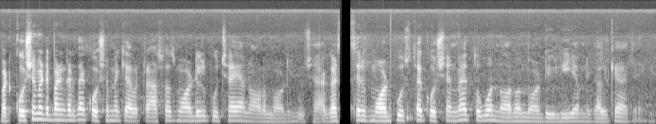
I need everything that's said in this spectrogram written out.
बट क्वेश्चन में डिपेंड करता है क्वेश्चन में क्या ट्रांसफर्स मॉड्यूल पूछा है या नॉर्मल मॉड्यूल पूछा है? अगर सिर्फ़ मॉड्यूल पूछता है क्वेश्चन में तो वो नॉर्मल मॉड्यूल ही हम निकाल के आ जाएँगे।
